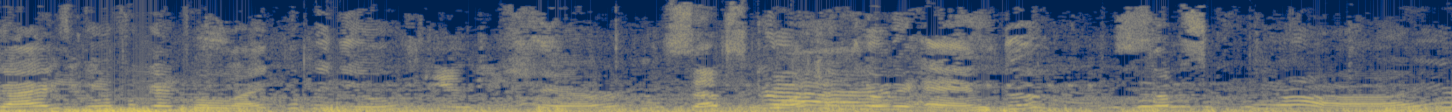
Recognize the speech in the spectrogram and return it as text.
Guys, don't forget to like the video, share, subscribe, watch until the end, subscribe.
